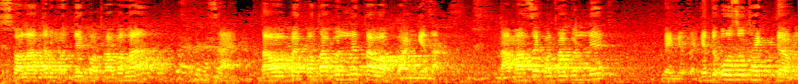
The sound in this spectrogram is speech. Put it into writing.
সলাতের মধ্যে কথা বলা যায়। তাওয়াবে কথা বললে তাওয়াব ভাঙ্গে না। নামাজে কথা বললে ভেঙে যায় কিন্তু অজু থাকতে হবে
